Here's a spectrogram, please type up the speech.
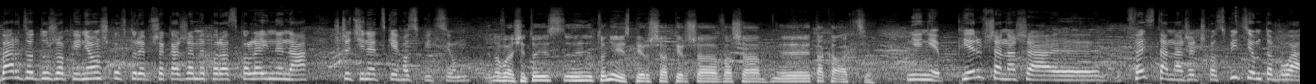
bardzo dużo pieniążków, które przekażemy po raz kolejny na Szczecineckie Hospicjum. No właśnie, to, jest, e, to nie jest pierwsza, pierwsza wasza e, taka akcja. Nie, nie. Pierwsza nasza e, kwesta na rzecz hospicjum to była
